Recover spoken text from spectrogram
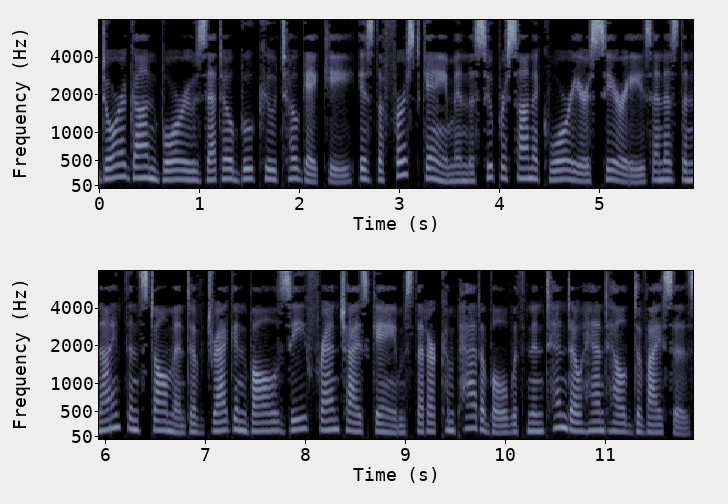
Doragon Boru Zeto Buku Togeki is the first game in the Supersonic Warriors series and is the ninth installment of Dragon Ball Z franchise games that are compatible with Nintendo handheld devices.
